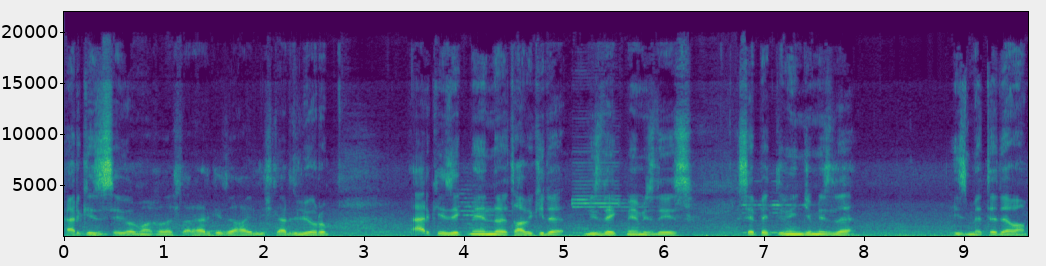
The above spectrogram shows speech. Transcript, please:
Herkesi seviyorum arkadaşlar. Herkese hayırlı işler diliyorum. Herkes ekmeğinde tabii ki de biz de ekmeğimizdeyiz. Sepetli vincimizle hizmete devam.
